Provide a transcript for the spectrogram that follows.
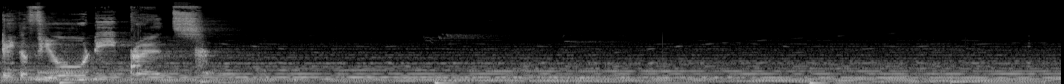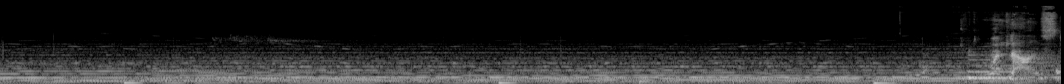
Take a few deep breaths. One last.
